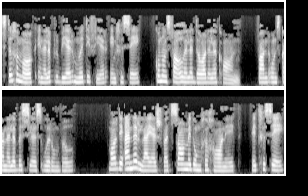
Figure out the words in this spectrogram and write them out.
stilgemaak en hulle probeer motiveer en gesê, kom ons val hulle dadelijk aan, want ons kan hulle beslis oorumpel. Maar die ander leiers wat saam met hom gegaan het, het gesê,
